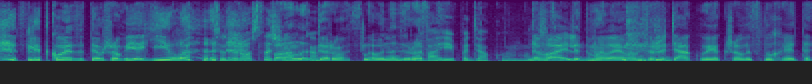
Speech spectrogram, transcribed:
слідкує за тим, щоб я їла. Це доросла жінка? доросла. Вона доросла. Давай їй подякуємо. Давай, Людмила, я вам дуже дякую, якщо ви слухаєте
